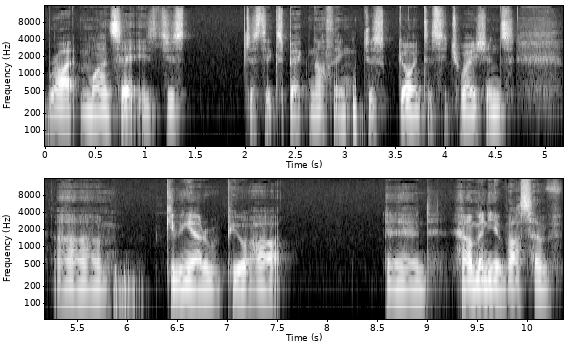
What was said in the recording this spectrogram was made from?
right mindset is just just expect nothing. Just go into situations, um, giving out of a pure heart. And how many of us have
